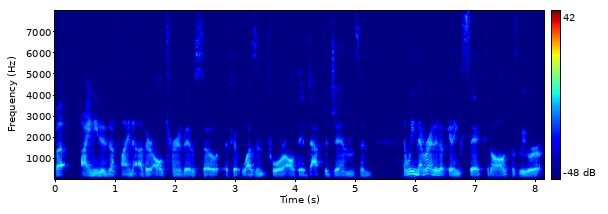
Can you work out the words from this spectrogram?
but I needed to find other alternatives. So if it wasn't for all the adaptogens and and we never ended up getting sick at all because we were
